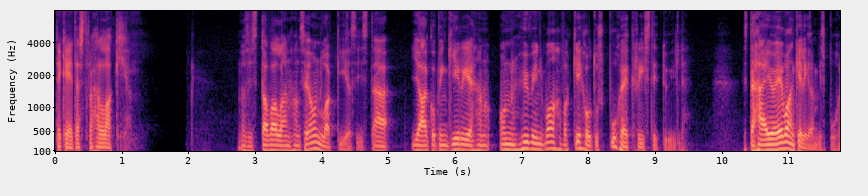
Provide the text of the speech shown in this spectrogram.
tekee tästä vähän lakia. No siis tavallaanhan se on lakia. Siis tämä Jaakobin kirjehän on hyvin vahva kehotuspuhe kristityille. Siis tähän ei ole evankelioimispuhe,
